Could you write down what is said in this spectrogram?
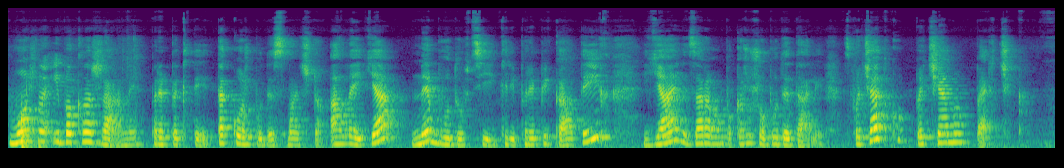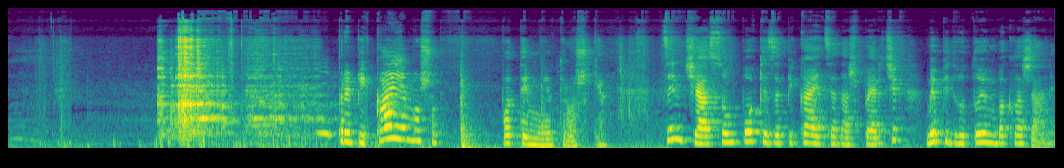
можна і баклажани припекти, також буде смачно. Але я не буду в цій ікрі припікати їх. Я зараз вам покажу, що буде далі. Спочатку печемо перчик. І припікаємо, щоб потемнів трошки. Цим часом, поки запікається наш перчик, ми підготуємо баклажани.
